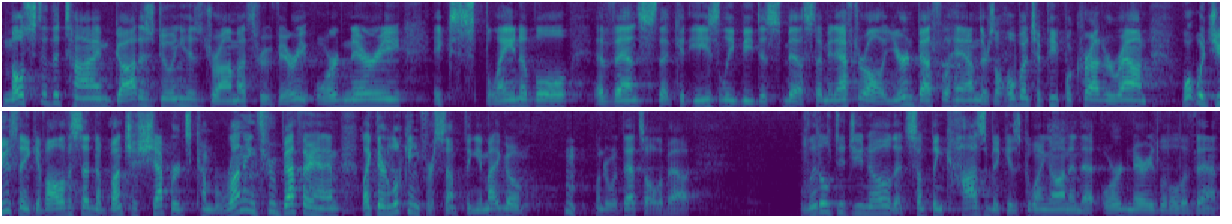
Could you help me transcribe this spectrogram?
Most of the time, God is doing his drama through very ordinary, explainable events that could easily be dismissed. I mean, after all, you're in Bethlehem, there's a whole bunch of people crowded around. What would you think if all of a sudden a bunch of shepherds come running through Bethlehem like they're looking for something? You might go, hmm, wonder what that's all about. Little did you know that something cosmic is going on in that ordinary little event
